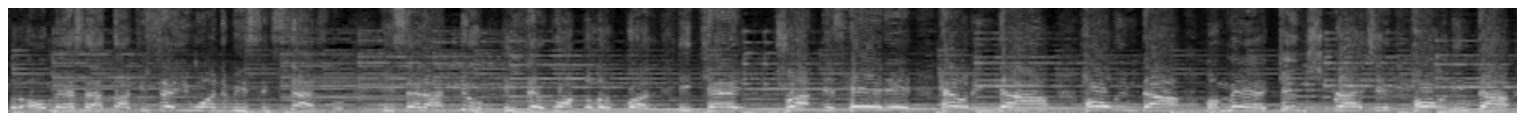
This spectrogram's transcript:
So the old man said, I thought you said you wanted to be successful. He said, I do. He said, walk a little further. He came, dropped his head in, held him down, hold him down. My man getting scratching, holding him down.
